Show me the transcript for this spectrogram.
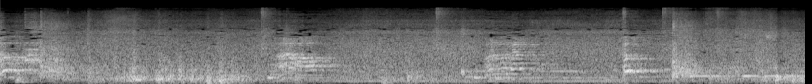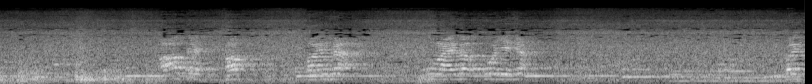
stop ah mana kan Okay, up. Mulai dah. Mulai dah. Boleh dah back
